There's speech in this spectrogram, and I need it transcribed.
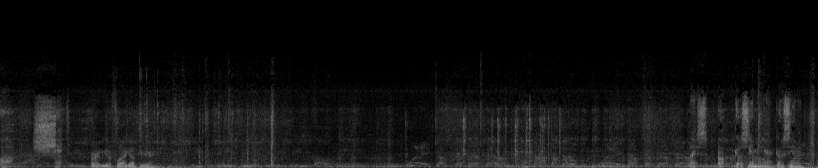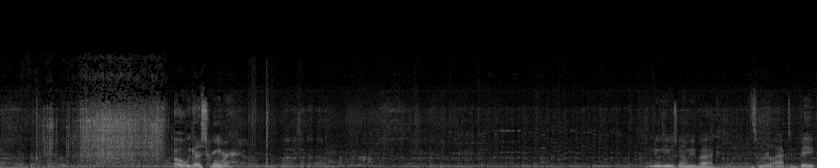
Oh, shit. All right, we got a flag up here. Nice. Oh, got a salmon here. Got a salmon. Oh, we got a screamer. I knew he was gonna be back. Some real active bait.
